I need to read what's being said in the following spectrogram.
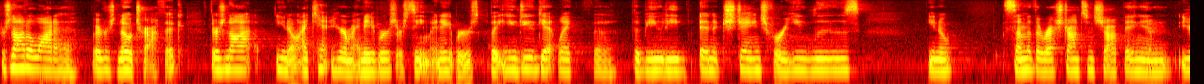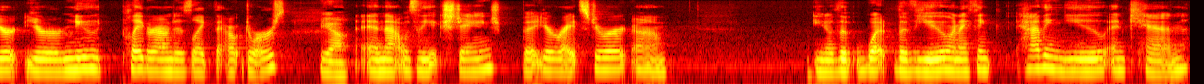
There's not a lot of. There's no traffic. There's not. You know, I can't hear my neighbors or see my neighbors, but you do get like the the beauty in exchange for you lose. You know, some of the restaurants and shopping, and your your new playground is like the outdoors yeah. and that was the exchange. But you're right, Stuart. Um, you know the what the view, and I think having you and Ken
